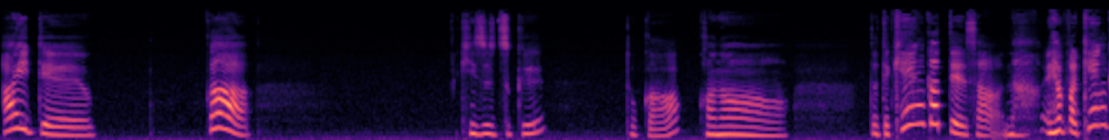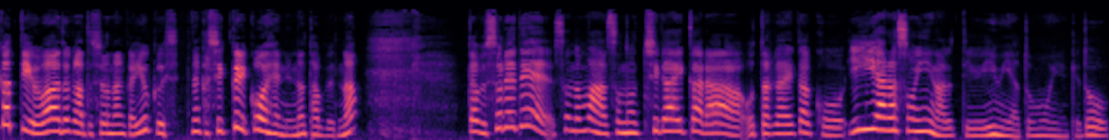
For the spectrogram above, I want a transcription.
相手が傷つくとかかな。だって喧嘩ってさ、やっぱ喧嘩っていうワードが私はなんかよくなんかしっくりこうへんねんな、多分な。多分それでそのまあその違いからお互いがこう言い争いになるっていう意味やと思うんやけど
